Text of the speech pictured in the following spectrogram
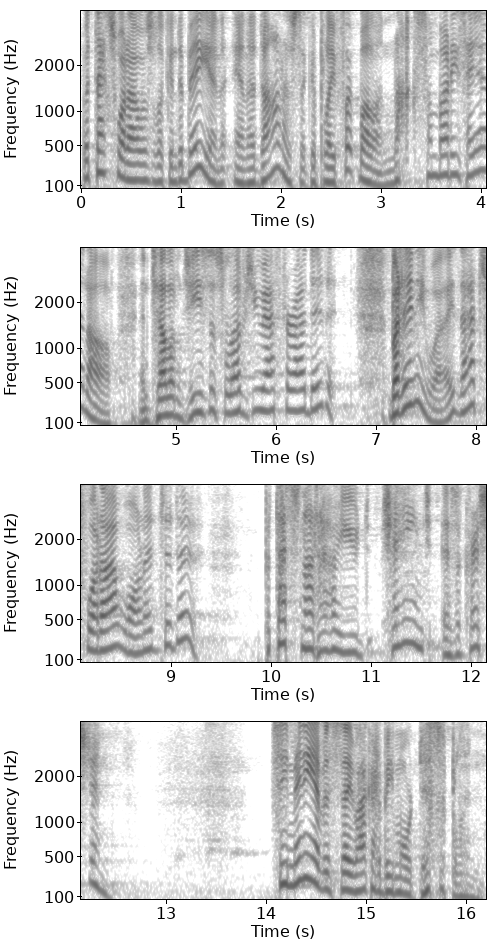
But that's what I was looking to be an, an Adonis that could play football and knock somebody's head off and tell them Jesus loves you after I did it. But anyway, that's what I wanted to do. But that's not how you change as a Christian. See, many of us say, well, I've got to be more disciplined.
